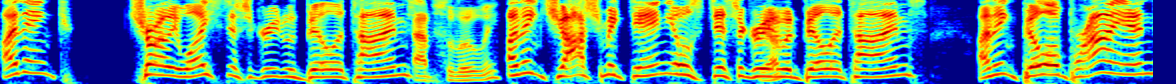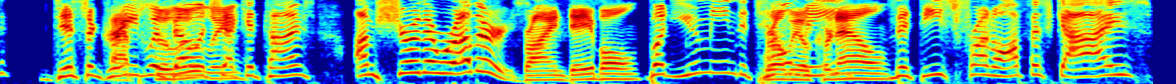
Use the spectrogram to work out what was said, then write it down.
I think Charlie Weis disagreed with Bill at times. Absolutely. I think Josh McDaniels disagreed Yep. with Bill at times. I think Bill O'Brien disagreed with Absolutely. Belichick at times. I'm sure there were others. Brian Daboll. But you mean to tell Romeo me Crennel. that these front office guys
